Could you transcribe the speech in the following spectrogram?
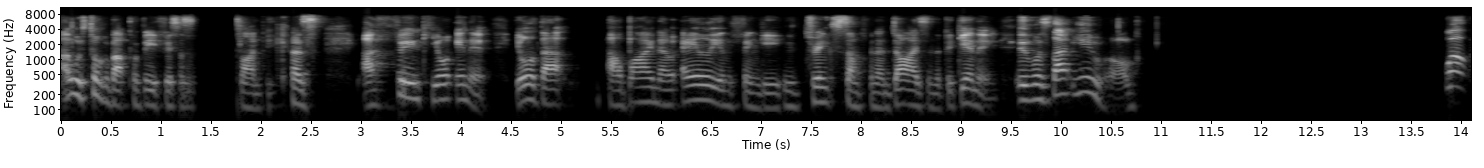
I always talk about Prometheus line because I think you're in it. You're that albino alien thingy who drinks something and dies in the beginning. It was that you, Rob? Well,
